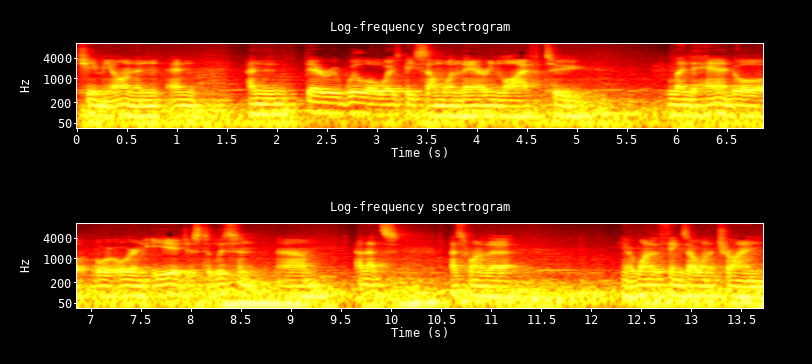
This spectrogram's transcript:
cheer me on. And, and, and there will always be someone there in life to lend a hand or, or, or an ear just to listen. Um, and that's, that's one of the, you know, one of the things I want to try and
